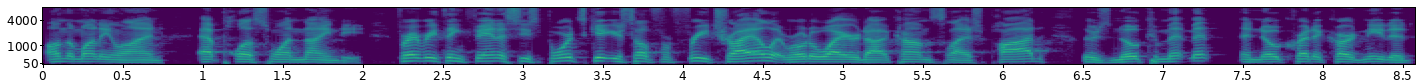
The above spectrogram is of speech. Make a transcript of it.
on the money line at plus 190. For everything fantasy sports, get yourself a free trial at rotowire.com slash pod. There's no commitment and no credit card needed.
